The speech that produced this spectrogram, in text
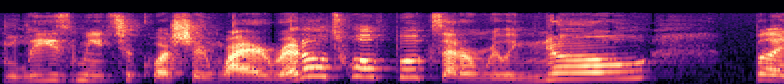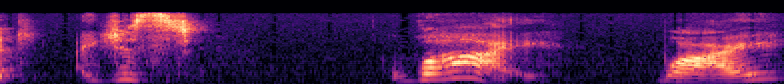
leads me to question why I read all 12 books. I don't really know, but I just, why? Why?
